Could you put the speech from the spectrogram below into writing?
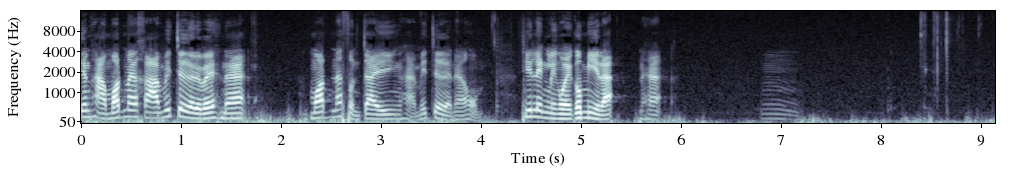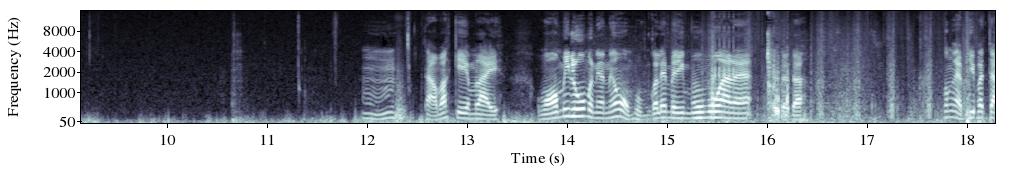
ยังหามอดไมคาไม่เจอเลยเว้ยนะฮะ มอดน่าสนใจหาไม่เจอนะครับผม ที่เล็งๆไว้ก็มีแล้วนะฮะอืมถามว่าเกมอะไรอ๋อไม่รู้เหมือนกันครับผมผมก็เล่นไปมั่วๆนะฮะเดี๋ยวดะต้องแอบที่ประจ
